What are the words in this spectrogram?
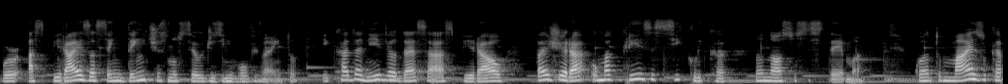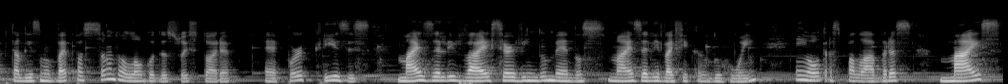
por aspirais ascendentes no seu desenvolvimento, e cada nível dessa aspiral vai gerar uma crise cíclica no nosso sistema. Quanto mais o capitalismo vai passando ao longo da sua história é, por crises, mais ele vai servindo menos, mais ele vai ficando ruim. Em outras palavras, mais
